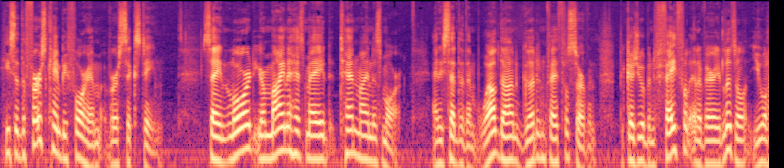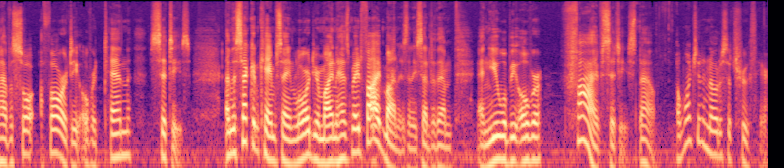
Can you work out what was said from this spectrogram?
He said, The first came before him, verse 16, saying, Lord, your mina has made ten minas more. And he said to them, Well done, good and faithful servant, because you have been faithful in a very little, you will have authority over ten cities. And the second came, saying, Lord, your mina has made five minas. And he said to them, And you will be over five cities. Now, I want you to notice a truth here.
